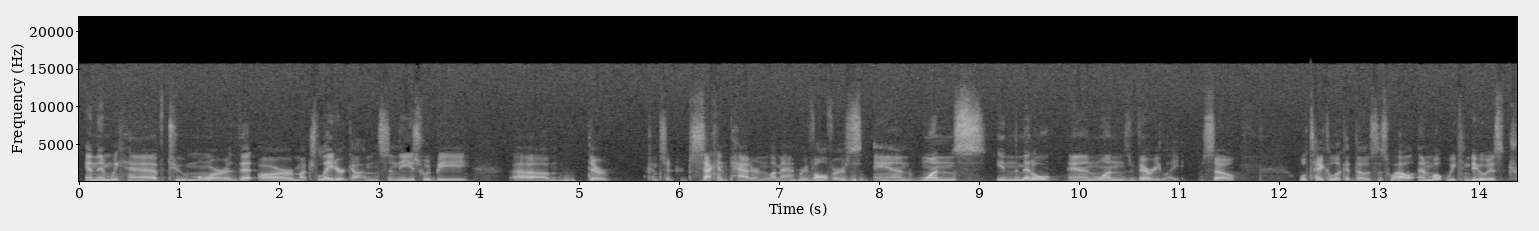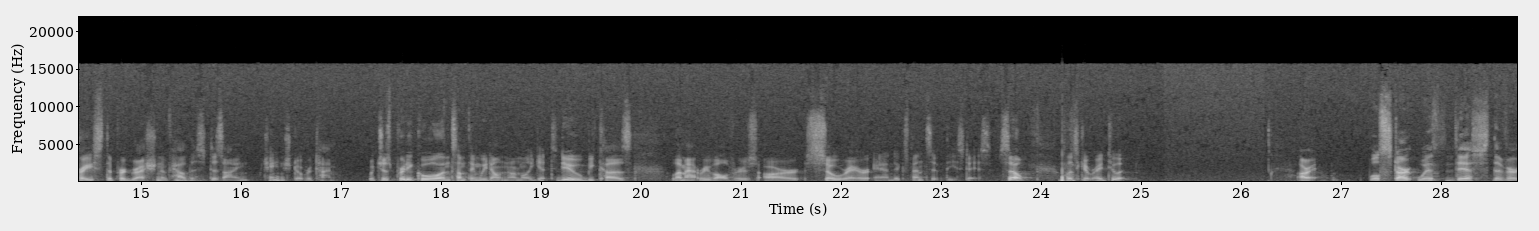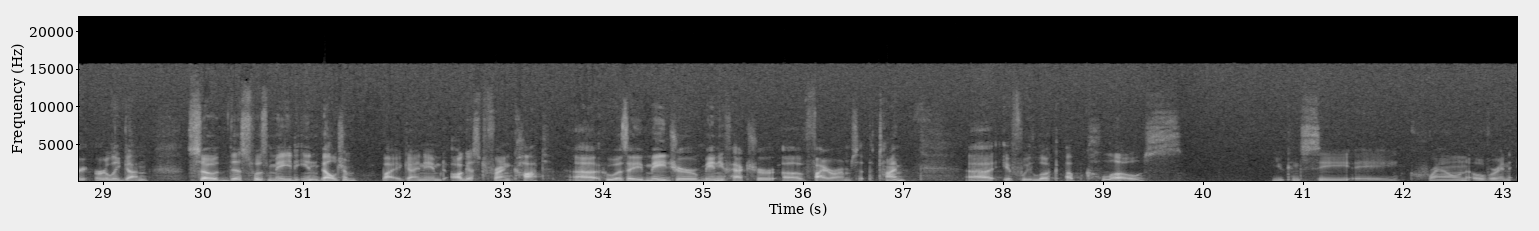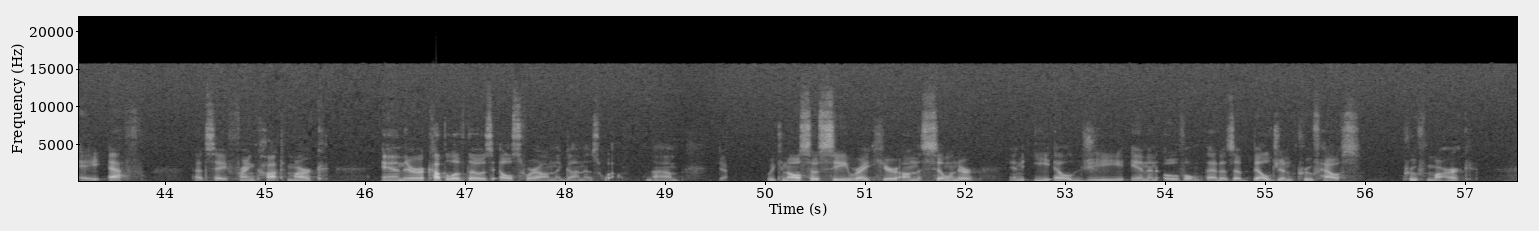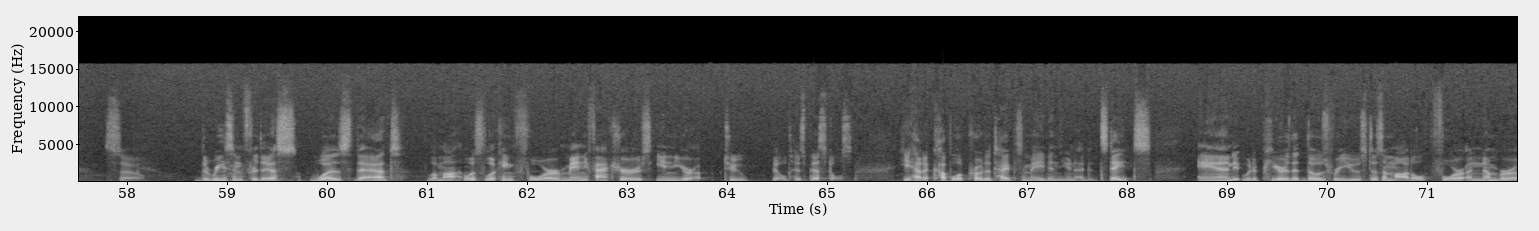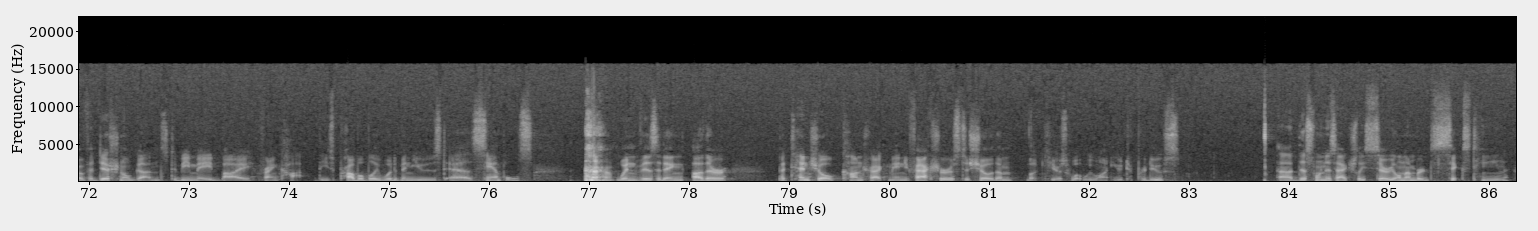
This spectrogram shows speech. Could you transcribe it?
And then we have two more that are much later guns, and these would be, um, they're considered second pattern LeMat revolvers, and one's in the middle and one's very late. So we'll take a look at those as well. And what we can do is trace the progression of how this design changed over time, which is pretty cool and something we don't normally get to do because LeMat revolvers are so rare and expensive these days. So let's get right to it. All right, we'll start with this, the very early gun. So this was made in Belgium by a guy named Auguste Francotte, uh, who was a major manufacturer of firearms at the time. Uh, if we look up close, you can see a crown over an AF. That's a Francotte mark. And there are a couple of those elsewhere on the gun as well. Um, we can also see right here on the cylinder an ELG in an oval. That is a Belgian proof house proof mark. So the reason for this was that LeMat was looking for manufacturers in Europe to build his pistols. He had a couple of prototypes made in the United States, and it would appear that those were used as a model for a number of additional guns to be made by Francotte. These probably would have been used as samples when visiting other potential contract manufacturers to show them, look, here's what we want you to produce. Uh, this one is actually serial numbered 16,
